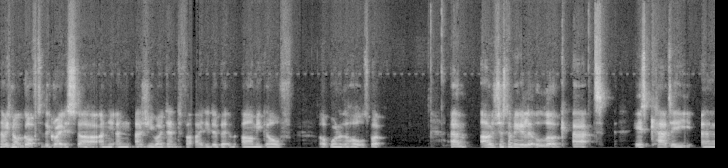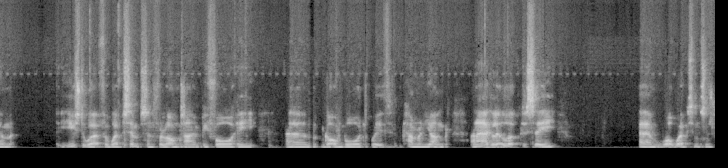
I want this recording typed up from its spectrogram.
Now he's not got off to the greatest start, and and as you identified, he did a bit of army golf up one of the holes. But um, I was just having a little look at his caddy. Um, used to work for Webb Simpson for a long time before he um, got on board with Cameron Young, and I had a little look to see um, what Webb Simpson's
